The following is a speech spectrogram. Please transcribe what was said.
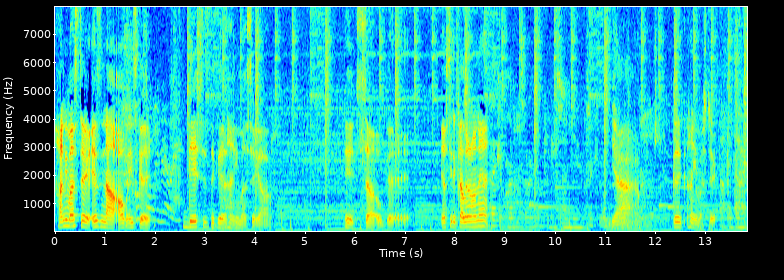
Honey mustard is not always good. This is the good honey mustard, y'all. It's so good. Y'all see the color on that? Beg your pardon, sir. I don't understand you. Yeah. Good honey mustard. Apple pie.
